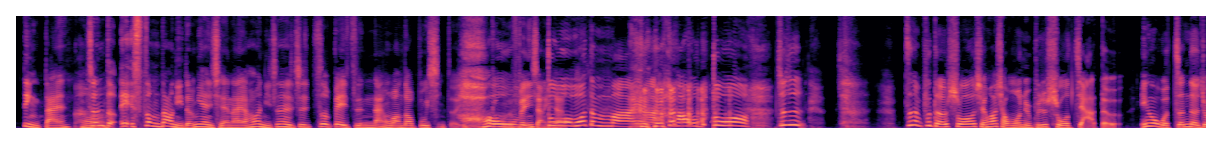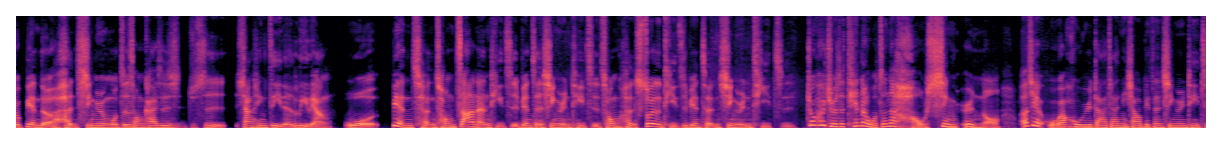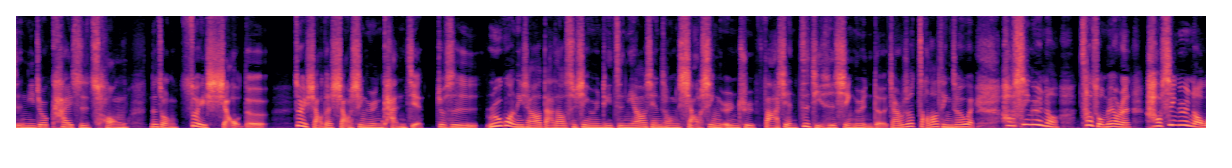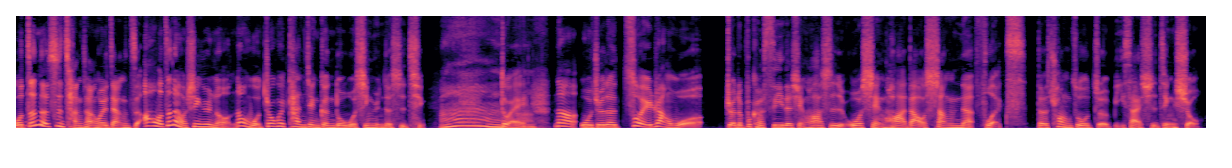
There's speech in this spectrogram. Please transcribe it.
订单真的哎、欸，送到你的面前来，然后你真的是这辈子难忘到不行的，跟我分享一下。多，我的妈呀，好多，就是 真的不得说，显化小魔女不是说假的。因为我真的就变得很幸运，我自从开始就是相信自己的力量，我变成从渣男体质变成幸运体质，从很衰的体质变成幸运体质，就会觉得天哪，我真的好幸运哦！而且我要呼吁大家，你想要变成幸运体质，你就开始从那种最小的。最小的小幸运看见，就是如果你想要打造是幸运体质，你要先从小幸运去发现自己是幸运的。假如说找到停车位，好幸运哦；厕所没有人，好幸运哦。我真的是常常会这样子哦，我真的好幸运哦。那我就会看见更多我幸运的事情啊。对，那我觉得最让我觉得不可思议的显化，是我显化到上 Netflix 的创作者比赛实境秀。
